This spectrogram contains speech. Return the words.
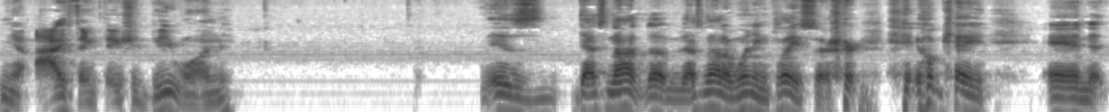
you know I think they should be one is that's not uh, that's not a winning place, sir. okay, and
